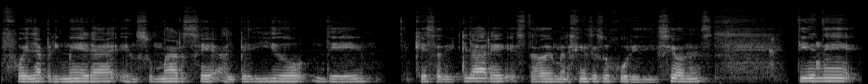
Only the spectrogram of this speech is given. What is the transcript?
fue la primera en sumarse al pedido de que se declare estado de emergencia en sus jurisdicciones, tiene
